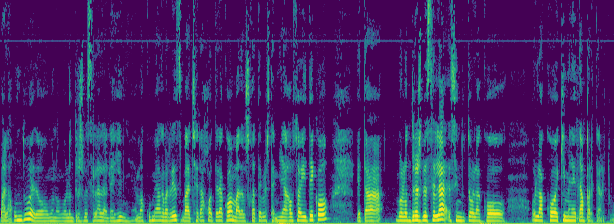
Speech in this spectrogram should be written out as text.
ba, lagundu edo bueno, bolontres bezala lan egin. Emakumeak berriz, ba, txera joaterakoan, ba, dauzkate beste mila gauza egiteko, eta bolondres bezala ezin dute olako, olako ekimenetan parte hartu.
